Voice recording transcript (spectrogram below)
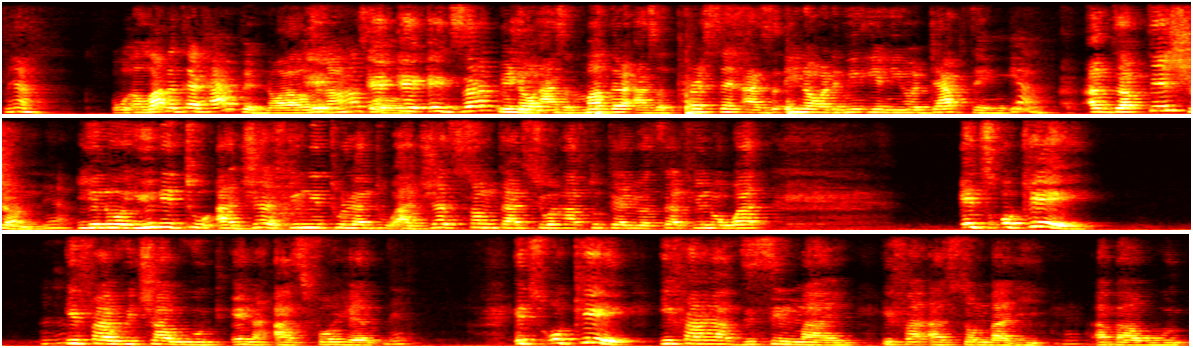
Yeah. A lot of that happened while I was in the hospital. e- e- exactly. you know, as a mother, as a person, as you know what I mean, and you're adapting. Yeah. adaptation. Yeah. You know, you need to adjust. You need to learn to adjust. Sometimes you have to tell yourself, you know what? It's okay mm-hmm. if I reach out and ask for help. Yeah. It's okay if I have this in mind, if I ask somebody about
